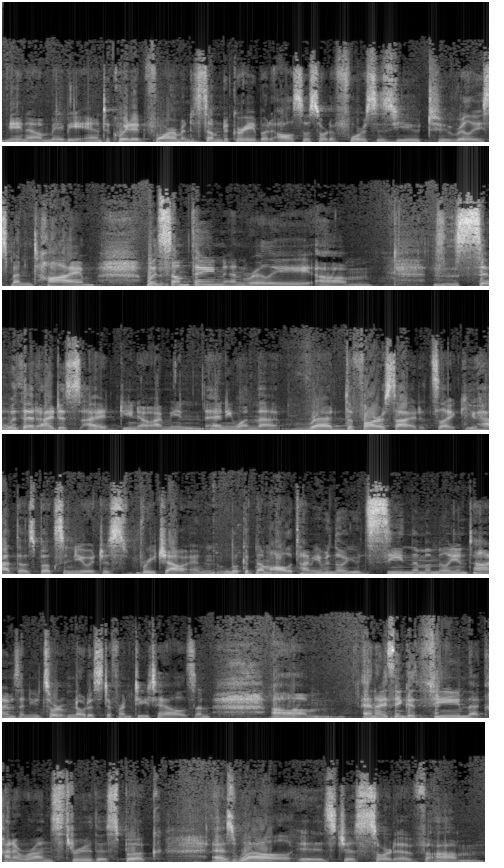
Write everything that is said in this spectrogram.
you know, maybe antiquated form to some degree, but also sort of forces you to really spend time with something and really um, sit with it. I just, I, you know, I mean, anyone that read The Far Side, it's like you had those books and you would just reach out and look at them all the time, even though you'd seen them a million times and you'd sort of notice different details. And, um, and I think a theme that kind of runs through this book as well is just sort of, um,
